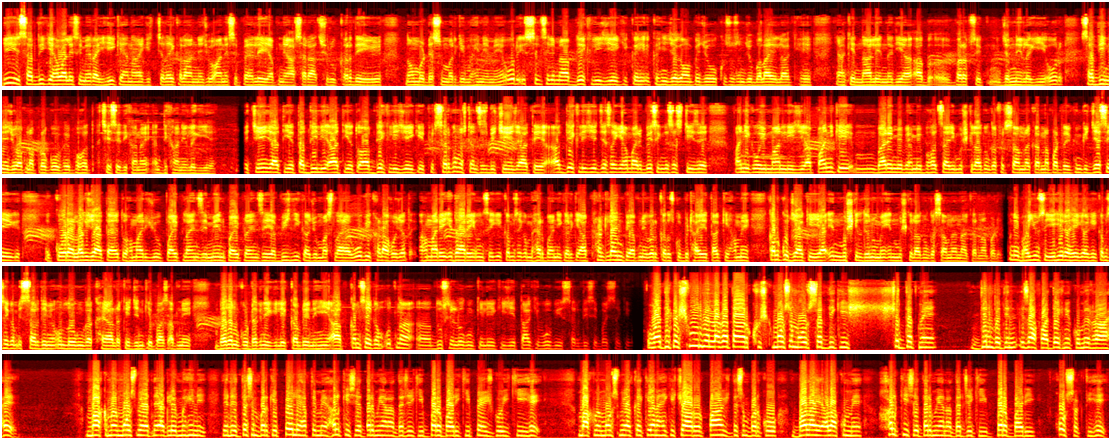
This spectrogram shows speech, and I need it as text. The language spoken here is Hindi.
जी सर्दी के हवाले से मेरा यही कहना है कि चलाई कलान ने जो आने से पहले अपने असरात शुरू कर दे नवंबर दिसंबर के महीने में, और इस सिलसिले में आप देख लीजिए कि कहीं कहीं जगहों पे जो खसूस जो बलाई इलाके हैं, यहाँ के नाले नदियाँ अब बर्फ़ से जमने लगी और सर्दी ने जो अपना प्रकोप है बहुत अच्छे से दिखाना दिखाने लगी है। चेंज आती है, तब्दीली आती है तो आप देख लीजिए कि फिर सर्कमस्टेंसेस भी चेंज आते हैं। आप देख लीजिए, जैसा कि हमारे बेसिक नेसेसिटीज़ है, पानी को वही मान लीजिए। अब पानी के बारे में भी हमें बहुत सारी मुश्किलों का फिर सामना करना पड़ता है, क्योंकि जैसे कोरा लग जाता है तो हमारी जो पाइपलाइन है मेन पाइपलाइन है, या बिजली का जो मसला है, वो भी खड़ा हो जाता है। हमारे इदारे उनसे कि कम से कम मेहरबानी करके आप फ्रंट लाइन पर अपने वर्कर उसको बिठाइए, ताकि हमें कल को जाके या इन मुश्किल दिनों में इन मुश्किलों का सामना ना करना पड़े। अपने भाइयों से यही रहेगा कि कम से कम इस सर्दी में उन लोगों का ख्याल रखें जिनके पास अपने बदन को ढकने के लिए कपड़े नहीं, आप कम से कम उतना दूसरे लोगों के लिए कीजिए ताकि वो भी इस सर्दी से बच सके। वादी कश्मीर में लगातार खुश्क मौसम और सर्दी की शिद्दत में दिन ब दिन इजाफा देखने को मिल रहा है। महकमा मौसमियात ने अगले महीने, यानी दिसंबर के पहले हफ़्ते में हल्की से दरमियाना दर्जे की बर्फबारी की पेशगोई की है। महकमा मौसमियात का कहना है कि चार और पाँच दिसंबर को बलाई इलाकों में हल्की से दरमियाना दर्जे की बर्फबारी हो सकती है।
